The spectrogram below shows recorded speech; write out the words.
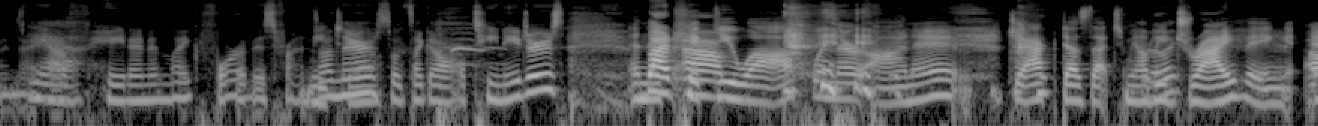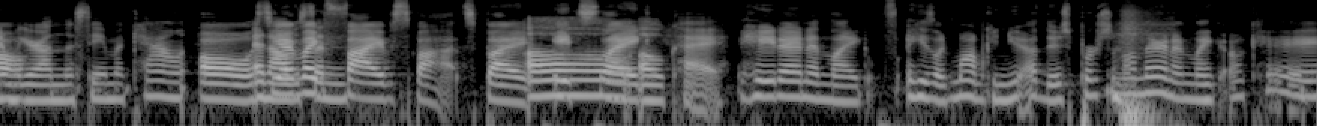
and I Yeah. have Hayden and like four of his friends Me on there. So it's like all teenagers. And But, they kick um, you off when they're on it. Jack does that to me. I'll Really? be driving and Oh. we're on the same account. Oh, And all I have like sudden- five spots, but Oh, it's like okay. Hayden and like he's like, Mom, can you add this person on there? And I'm like, okay.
